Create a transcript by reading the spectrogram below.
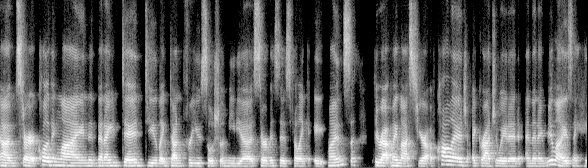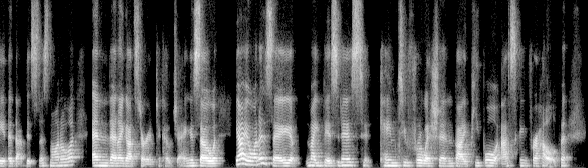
um, start a clothing line. Then I did do like done for you social media services for like eight months throughout my last year of college. I graduated and then I realized I hated that business model and then I got started into coaching. So, yeah, I want to say my business came to fruition by people asking for help.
